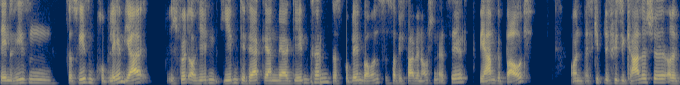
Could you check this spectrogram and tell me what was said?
den Riesen, das Riesenproblem, ja, ich würde auch jedem, jedem Gewerk gern mehr geben können. Das Problem bei uns, das habe ich Fabian auch schon erzählt, wir haben gebaut und es gibt eine physikalische, oder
